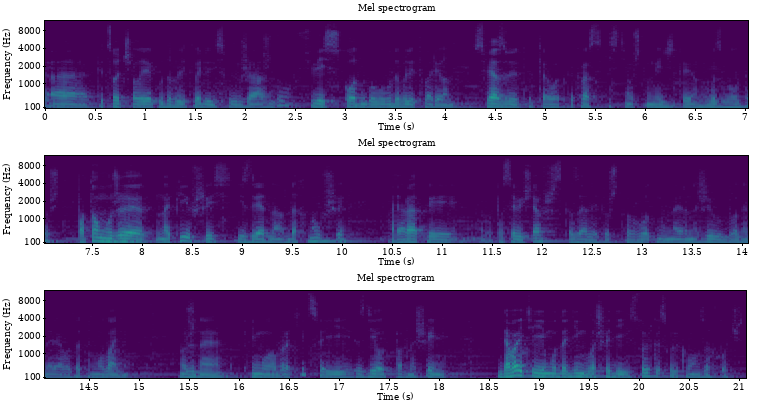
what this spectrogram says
500 э, человек удовлетворили свою жажду, весь скот был удовлетворен. Связывают это вот как раз таки с тем, что Нейджи-тойн вызвал дождь. Потом уже напившись, изрядно отдохнувши, айраты, посовещавшись, сказали то, что вот мы, наверное, живы благодаря вот этому лане нужно к нему обратиться и сделать подношение. Давайте ему дадим лошадей столько, сколько он захочет.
